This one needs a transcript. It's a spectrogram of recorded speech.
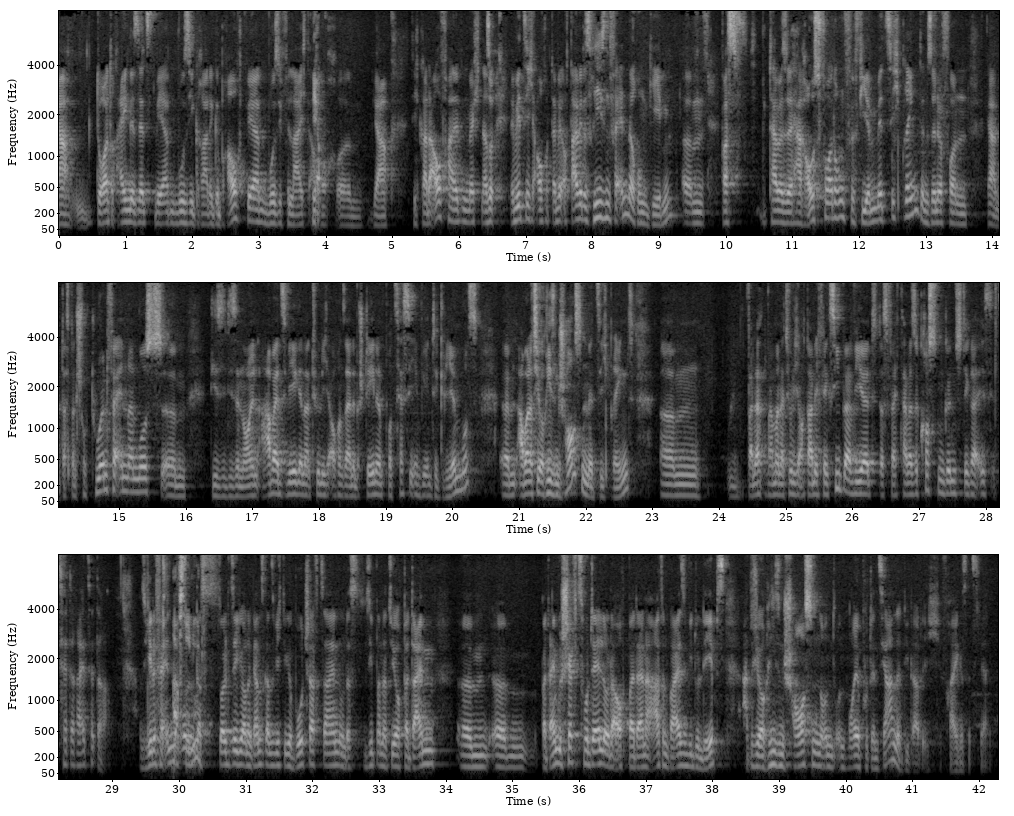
dort eingesetzt werden, wo sie gerade gebraucht werden, wo sie vielleicht ja. auch ähm, ja sich gerade aufhalten möchten. Also da wird sich auch, da wird auch da wird es Riesenveränderungen geben, ähm, was teilweise Herausforderungen für Firmen mit sich bringt, im Sinne von, ja, dass man Strukturen verändern muss, ähm, diese, diese neuen Arbeitswege natürlich auch in seine bestehenden Prozesse irgendwie integrieren muss, ähm, aber natürlich auch Riesenchancen mit sich bringt. Ähm, weil, weil man natürlich auch dadurch flexibler wird, dass vielleicht teilweise kostengünstiger ist, etc. etc. Also jede Veränderung, Absolut. das sollte sicher auch eine ganz, ganz wichtige Botschaft sein und das sieht man natürlich auch bei deinem, ähm, ähm, bei deinem Geschäftsmodell oder auch bei deiner Art und Weise, wie du lebst, hat natürlich auch Riesenchancen und, und neue Potenziale, die dadurch freigesetzt werden.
